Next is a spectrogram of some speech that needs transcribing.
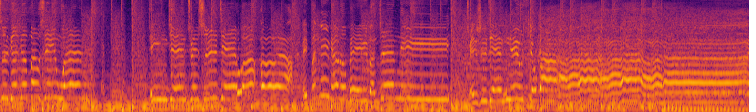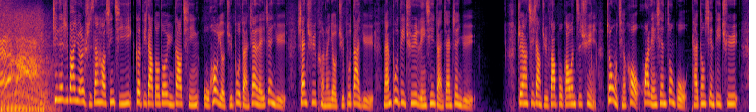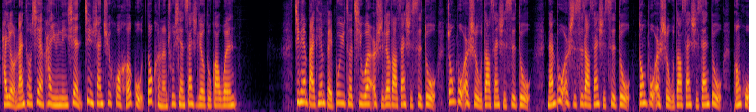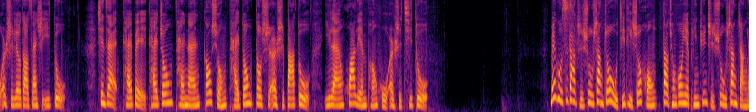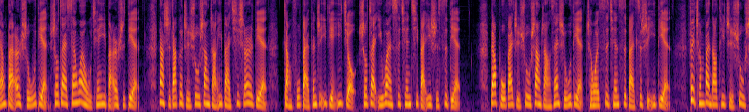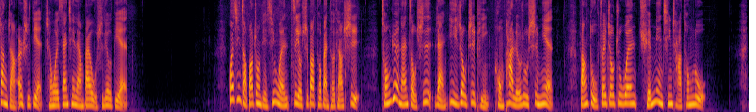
时刻刻报新闻，听见全世界，每分每秒都陪伴着你。全世界 news 九八。今天是八月二十三号，星期一，各地大多多云到晴，午后有局部短暂雷阵雨，山区可能有局部大雨，南部地区零星短暂阵雨。中央气象局发布高温资讯，中午前后，花莲县纵谷、台东县地区，还有南投县和云林县近山区或河谷，都可能出现三十六度高温。今天白天，北部预测气温二十六到三十四度，中部二十五到三十四度，南部二十四到三十四度，东部二十五到三十三度，澎湖二十六到三十一度。现在台北、台中、台南、高雄、台东都是二十八度，宜兰花莲、澎湖二十七度。美股四大指数上周五集体收红，道琼工业平均指数上涨两百二十五点，收在三万五千一百二十点；纳斯达克指数上涨一百七十二点，涨幅百分之一点一九，收在一万四千七百一十四点；标普五百指数上涨三十五点，成为四千四百四十一点；费城半导体指数上涨二十点，成为三千两百五十六点。关心早报重点新闻，自由时报头版头条是。从越南走私染疫肉制品，恐怕流入市面。防堵非洲猪瘟，全面清查通路。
